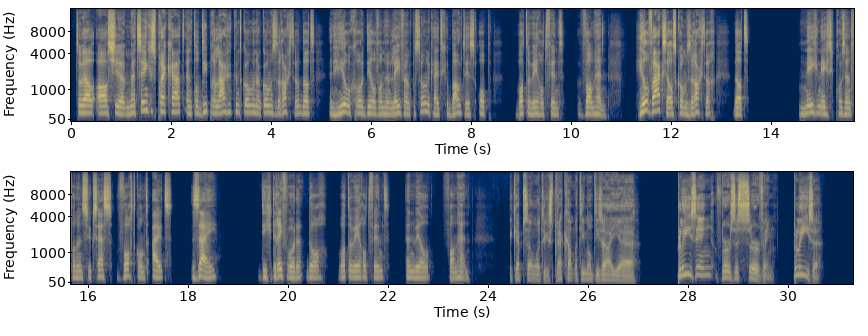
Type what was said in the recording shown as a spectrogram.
Terwijl als je met ze in gesprek gaat en tot diepere lagen kunt komen, dan komen ze erachter dat een heel groot deel van hun leven en persoonlijkheid gebouwd is op wat de wereld vindt van hen. Heel vaak zelfs komen ze erachter dat 99% van hun succes voortkomt uit zij die gedreven worden door wat de wereld vindt en wil van hen. Ik heb zo ooit een gesprek gehad met iemand die zei: eh, pleasing versus serving. Pleasen.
